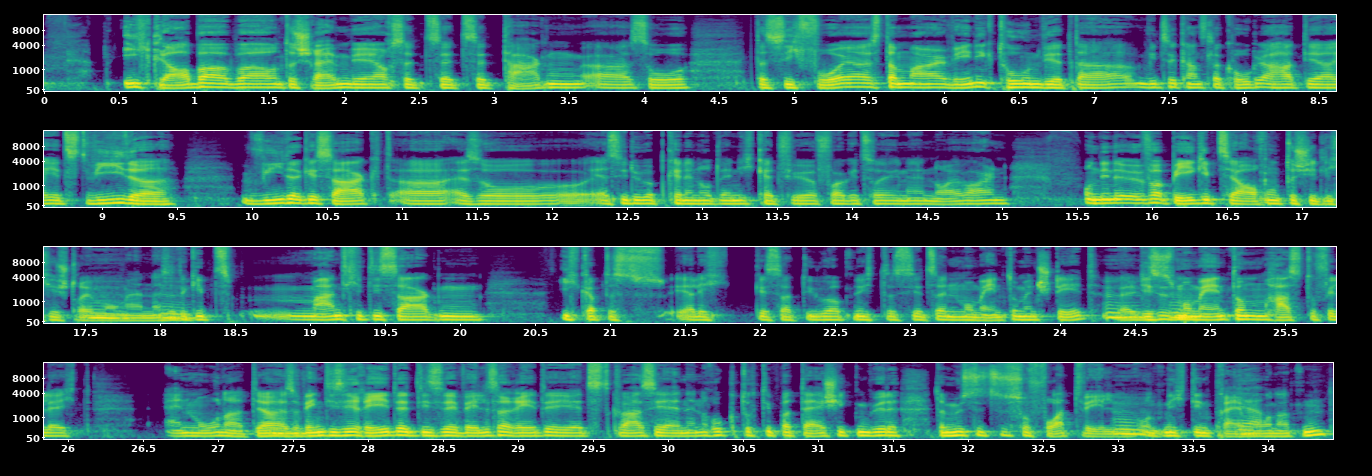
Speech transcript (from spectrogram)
Ich glaube aber, und das schreiben wir ja auch seit, seit, seit Tagen äh, so, dass sich vorerst einmal wenig tun wird. Der Vizekanzler Kogler hat ja jetzt wieder wieder gesagt, äh, also er sieht überhaupt keine Notwendigkeit für vorgezogene Neuwahlen. Und in der ÖVP gibt es ja auch unterschiedliche Strömungen. Also da mhm. gibt es manche, die sagen, ich glaube das ehrlich gesagt überhaupt nicht, dass jetzt ein Momentum entsteht, mhm. weil dieses mhm. Momentum hast du vielleicht einen Monat, ja. Also wenn diese Rede, diese Welser Rede jetzt quasi einen Ruck durch die Partei schicken würde, dann müsstest du sofort wählen mhm. und nicht in drei ja. Monaten,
